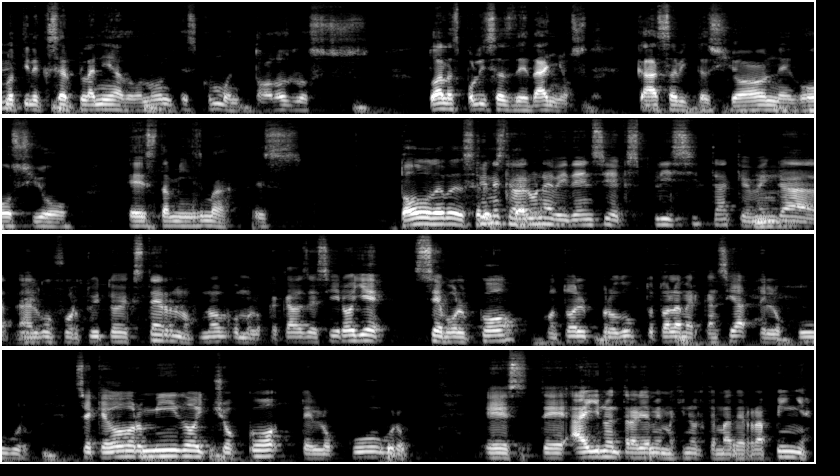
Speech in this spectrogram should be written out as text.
No tiene que ser planeado, ¿no? Es como en todos los, todas las pólizas de daños, casa, habitación, negocio, esta misma, es, todo debe de ser Tiene que haber una evidencia explícita que Mm, venga ok. algo fortuito externo, ¿no? Como lo que acabas de decir, oye, se volcó con todo el producto, toda la mercancía, te lo cubro. Se quedó dormido y chocó, te lo cubro. Este, ahí no entraría, me imagino, el tema de rapiña.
